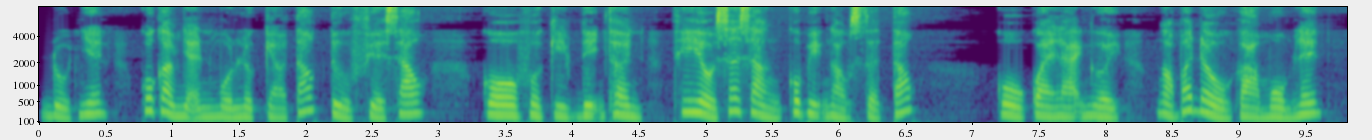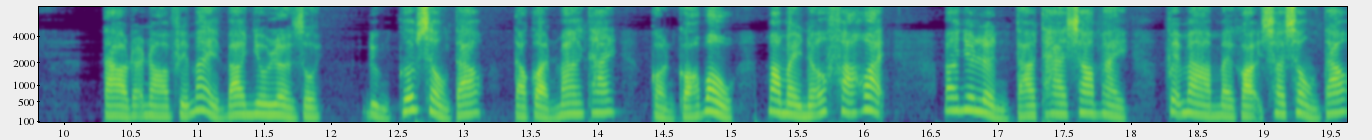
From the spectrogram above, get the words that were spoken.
Đột nhiên, cô cảm nhận một lực kéo tóc từ phía sau. Cô vừa kịp định thần thì hiểu ra rằng cô bị Ngọc sửa tóc. Cô quay lại người, Ngọc bắt đầu gào mồm lên. Tao đã nói với mày bao nhiêu lần rồi, đừng cướp chồng tao, tao còn mang thai, còn có bầu mà mày nỡ phá hoại. Bao nhiêu lần tao tha cho mày, vậy mà mày gọi cho chồng tao,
